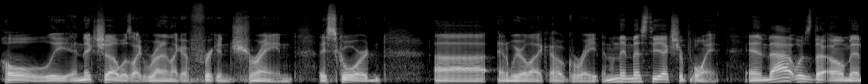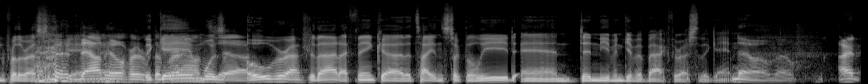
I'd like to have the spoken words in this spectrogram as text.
holy. And Nick Chubb was like running like a freaking train. They scored. Uh, and we were like, "Oh, great!" And then they missed the extra point, and that was the omen for the rest of the game. Downhill for the, the game Browns, was yeah. over after that. I think uh, the Titans took the lead and didn't even give it back the rest of the game. No, no. I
